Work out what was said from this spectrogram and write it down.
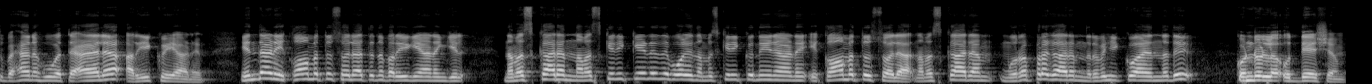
സുബാനഹുവത്ത് ആല അറിയിക്കുകയാണ്. എന്താണ് ഇക്കോമത്ത് സ്വലാത്ത് എന്ന് പറയുകയാണെങ്കിൽ നമസ്കാരം നമസ്കരിക്കേണ്ടത് പോലെ നമസ്കരിക്കുന്നതിനാണ് ഇക്കാമത്തു സ്വല നമസ്കാരം മുറപ്രകാരം നിർവഹിക്കുക എന്നത് കൊണ്ടുള്ള ഉദ്ദേശം.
